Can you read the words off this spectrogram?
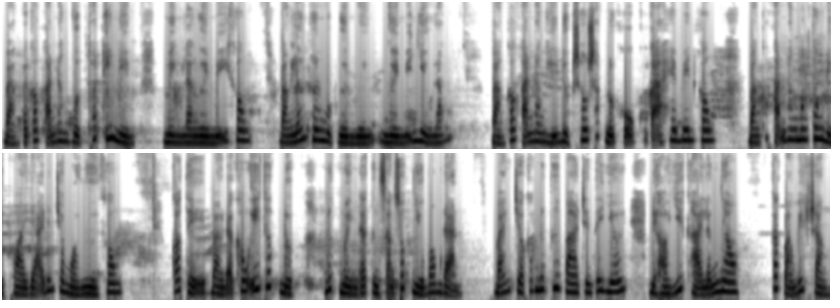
Bạn phải có khả năng vượt thoát ý niệm mình là người Mỹ không? Bạn lớn hơn một người, người, người Mỹ nhiều lắm. Bạn có khả năng hiểu được sâu sắc nỗi khổ của cả hai bên không? Bạn có khả năng mang thông điệp hòa giải đến cho mọi người không? Có thể bạn đã không ý thức được nước mình đã từng sản xuất nhiều bom đạn bán cho các nước thứ ba trên thế giới để họ giết hại lẫn nhau. Các bạn biết rằng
